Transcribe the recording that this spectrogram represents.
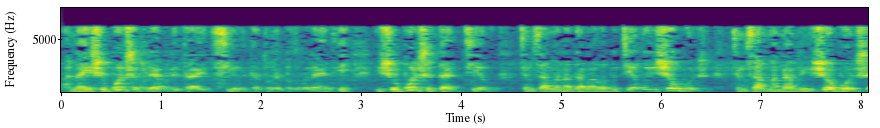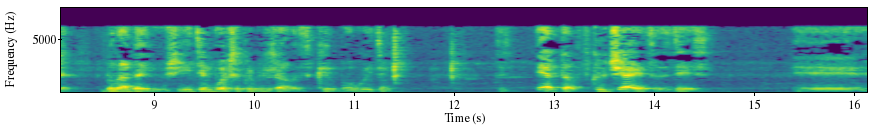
она еще больше приобретает силы, которые позволяют ей еще больше дать телу. Тем самым она давала бы телу еще больше. Тем самым она бы еще больше была дающей, и тем больше приближалась к Богу, и тем... То есть это включается здесь, э,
